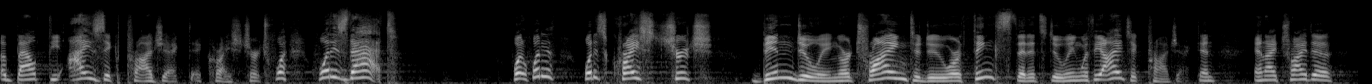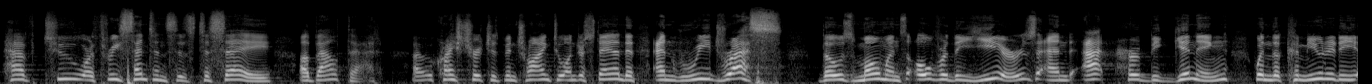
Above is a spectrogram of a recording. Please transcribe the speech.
about the Isaac Project at Christ Church. What, what is that? What, what, is, what has Christ Church been doing or trying to do or thinks that it's doing with the Isaac Project? And, and I try to have two or three sentences to say about that. Uh, Christ Church has been trying to understand and, and redress those moments over the years and at her beginning when the community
